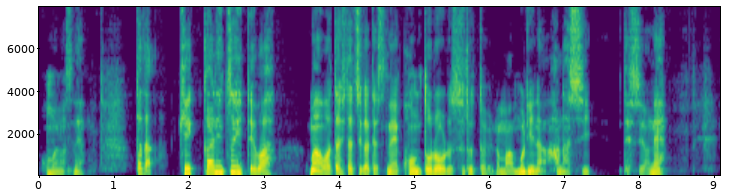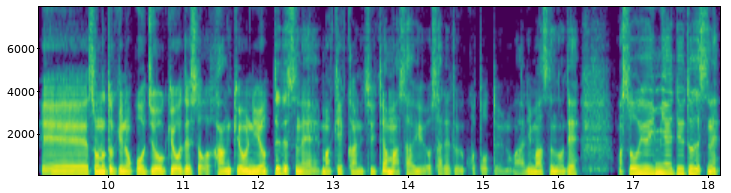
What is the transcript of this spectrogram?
思いますね。ただ、結果については、まあ私たちがですね、コントロールするというのはまあ無理な話ですよね。えー、その時のこう状況ですとか環境によってですね、まあ結果についてはまあ左右をされることというのがありますので、まあそういう意味合いで言うとですね、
